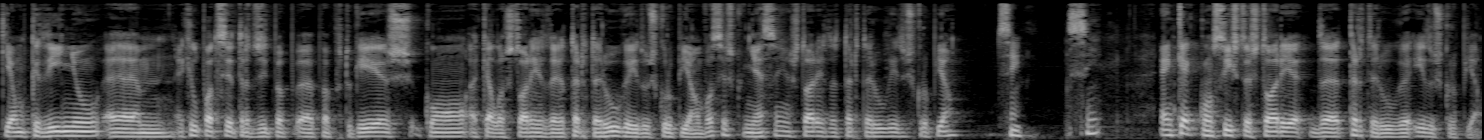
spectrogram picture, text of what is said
que é um bocadinho. Um, aquilo pode ser traduzido para, para, português com aquela história da tartaruga e do escorpião. Vocês conhecem a história da tartaruga e do escorpião? Sim. Sim. Em que é que consiste a história da tartaruga e do escorpião?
